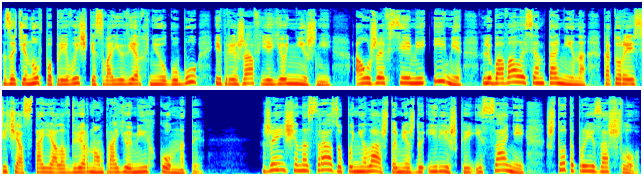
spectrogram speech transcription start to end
затянув по привычке свою верхнюю губу и прижав ее нижней. А уже всеми ими любовалась Антонина, которая сейчас стояла в дверном проеме их комнаты. Женщина сразу поняла, что между Иришкой и Саней что-то произошло.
